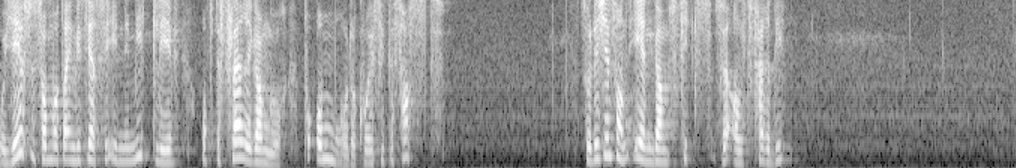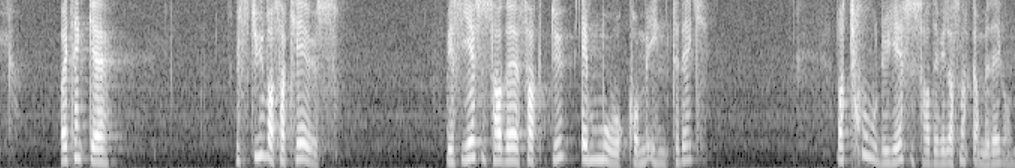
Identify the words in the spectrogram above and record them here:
Og Jesus har måttet ha invitert seg inn i mitt liv opptil flere ganger på områder hvor jeg sitter fast. Så det er ikke en sånn engangsfiks, så er alt ferdig. Og jeg tenker Hvis du var Sakkeus hvis Jesus hadde sagt du, 'Jeg må komme inn til deg', hva tror du Jesus hadde ville snakke med deg om?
